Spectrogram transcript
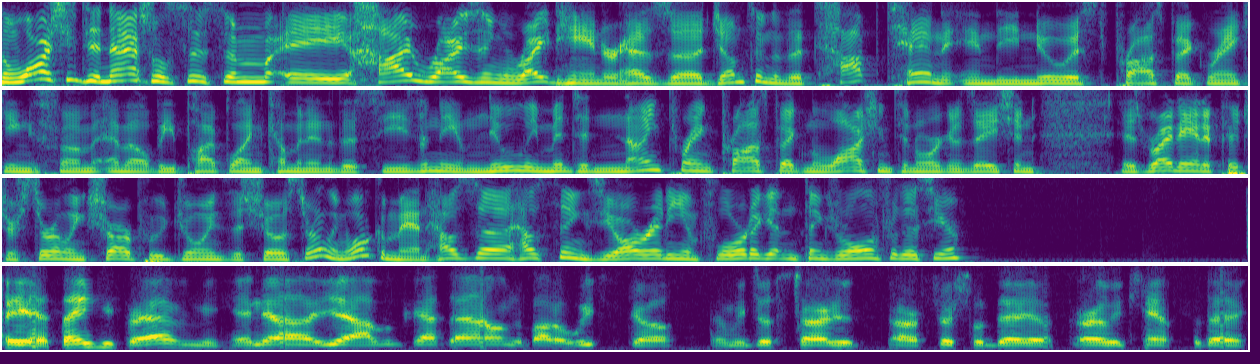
The Washington National system, a high rising right hander has uh, jumped into the top 10 in the newest prospect rankings from MLB Pipeline coming into this season. The newly minted ninth ranked prospect in the Washington organization is right handed pitcher Sterling Sharp, who joins the show. Sterling, welcome, man. How's, uh, how's things? You already in Florida getting things rolling for this year? Yeah, thank you for having me. And uh, yeah, I got down about a week ago, and we just started our official day of early camp today.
